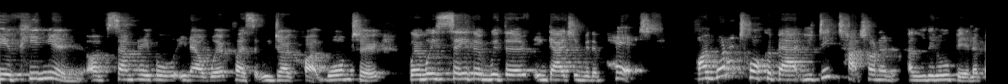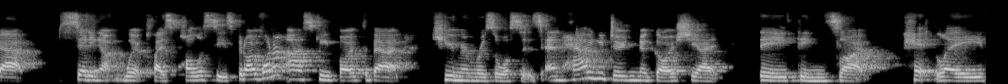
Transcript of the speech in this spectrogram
the opinion of some people in our workplace that we don't quite warm to when we see them with the engaging with a pet. I want to talk about, you did touch on it a little bit about setting up workplace policies, but I want to ask you both about human resources and how you do negotiate the things like pet leave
